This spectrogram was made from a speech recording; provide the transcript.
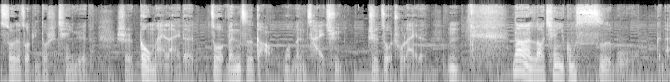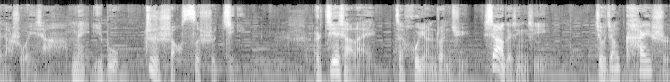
所有的作品都是签约的，是购买来的做文字稿，我们才去制作出来的。嗯，那老千一共四部，跟大家说一下，每一部至少四十集，而接下来在会员专区，下个星期。就将开始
